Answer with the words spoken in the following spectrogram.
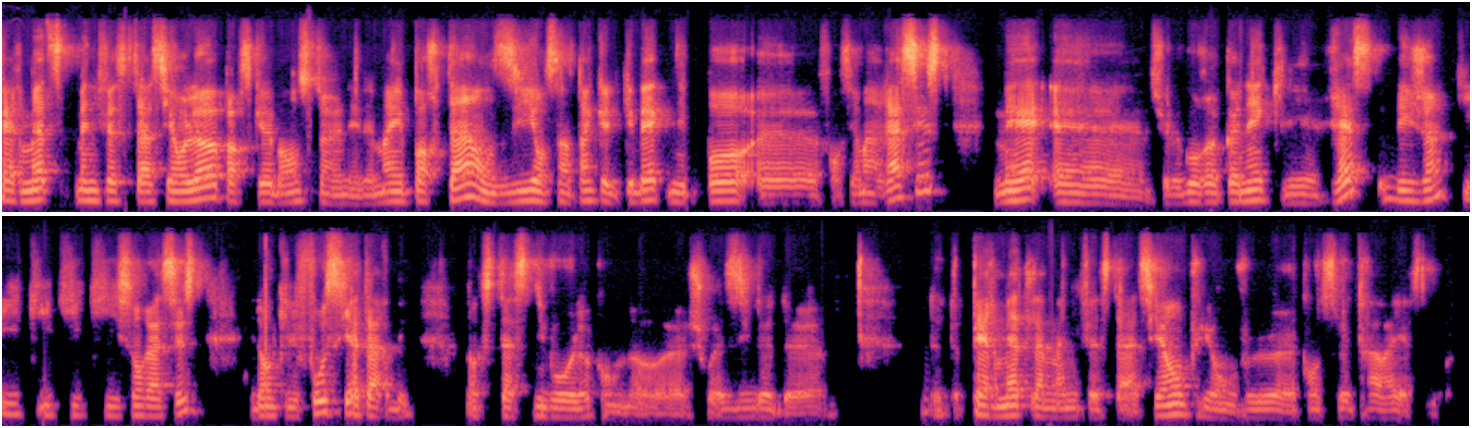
permettre cette manifestation-là parce que, bon, c'est un élément important. On dit, on s'entend que le Québec n'est pas euh, foncièrement raciste, mais euh, M. Legault reconnaît qu'il reste des gens qui, qui, qui, qui, sont racistes. Donc, il faut s'y attarder. Donc, c'est à ce niveau-là qu'on a choisi de, de, de, permettre la manifestation, puis on veut continuer le travail à ce niveau-là.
